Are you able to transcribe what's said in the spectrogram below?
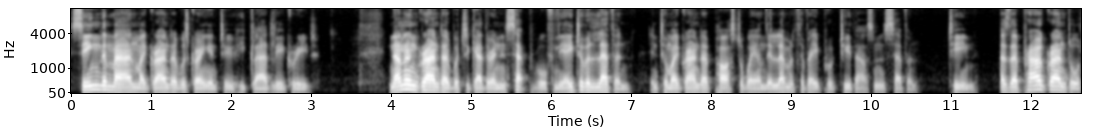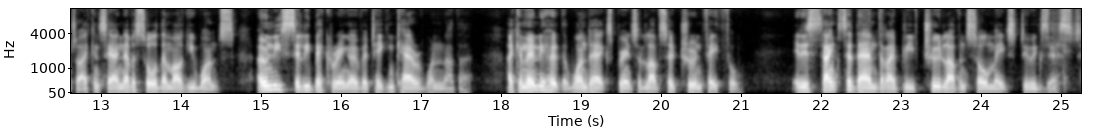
Seeing the man my granddad was growing into, he gladly agreed. Nana and granddad were together and inseparable from the age of 11 until my granddad passed away on the 11th of April 2017. As their proud granddaughter, I can say I never saw them argue once, only silly bickering over taking care of one another. I can only hope that one day I experience a love so true and faithful. It is thanks to them that I believe true love and soulmates do exist.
